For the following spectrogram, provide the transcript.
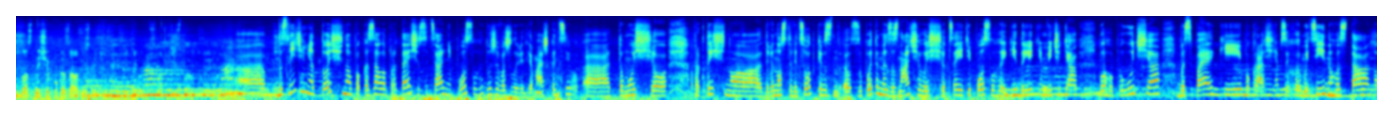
От власне, що показав дослідження? Дослідження точно показало про те, що соціальні послуги дуже важливі для мешканців, тому що практично 90% з з опитаних зазначили, що це є ті послуги, які дають їм відчуття благополуччя, безпеки, покращення психоемоційного стану,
